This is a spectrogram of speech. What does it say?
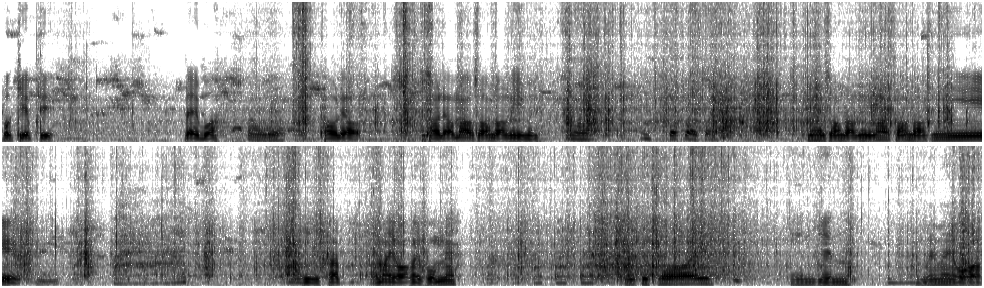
บ่เก็บติ ได้บ่เอาเลยเท่าแล้วเท่าแล้วมาเอาสองดอกนี่มันเอาเก็บไว้ก่อนมาเอาสองดอกนี่มาเอาสองดอกนี่นี่ครับเอาไม้ออกให้ผมเนี่ยตัดตัดตัดไม่ค่อยๆเย็นเย็นๆไม่ไม่ออก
